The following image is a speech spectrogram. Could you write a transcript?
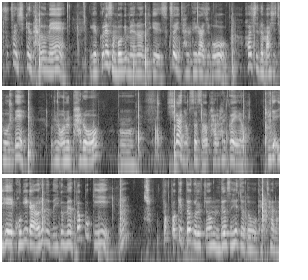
숙성시킨 다음에 이게 끓여서 먹으면은 이게 숙성이 잘 돼가지고 훨씬 더 맛이 좋은데 우리는 오늘 바로 어, 시간이 없어서 바로 할 거예요. 이제 이게 고기가 어느 정도 익으면 떡볶이 응? 떡볶이 떡을 좀 넣어서 해줘도 괜찮아.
